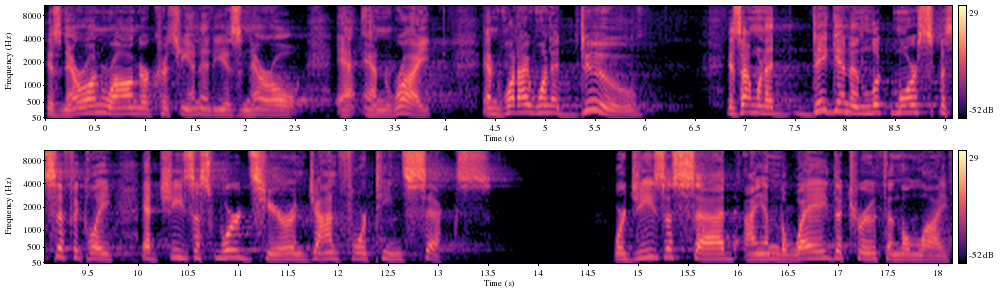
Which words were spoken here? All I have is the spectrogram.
is narrow and wrong, or Christianity is narrow and, and right. And what I want to do is I want to dig in and look more specifically at Jesus' words here in John 14, 6, where Jesus said, I am the way, the truth, and the life.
